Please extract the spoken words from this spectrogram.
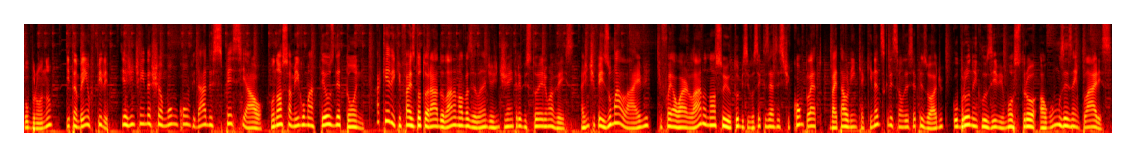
o Bruno e também o Felipe. E a gente ainda chamou um convidado especial, o nosso amigo Matheus Detone, aquele que faz doutorado lá na Nova Zelândia. A gente já entrevistou ele uma vez. A gente fez uma live que foi ao ar lá no nosso YouTube. Se você quiser assistir completo, vai estar o link aqui na descrição desse episódio. O Bruno, inclusive, mostrou alguns exemplares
